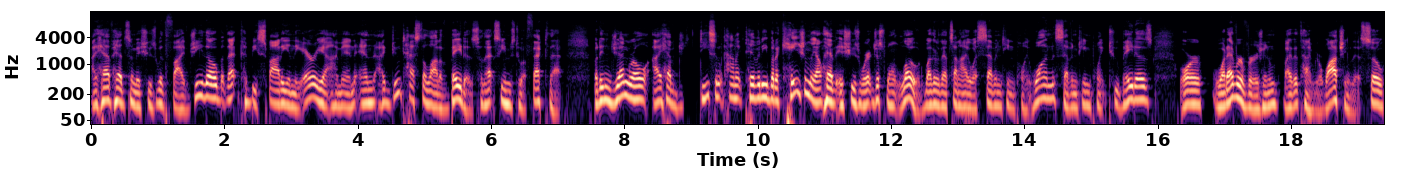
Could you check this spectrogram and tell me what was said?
I have had some issues with 5G though, but that could be spotty in the area I'm in, and I do test a lot of betas, so that seems to affect affect that. But in general, I have decent connectivity, but occasionally I'll have issues where it just won't load, whether that's on iOS 17.1, 17.2 betas, or whatever version by the time you're watching this. So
